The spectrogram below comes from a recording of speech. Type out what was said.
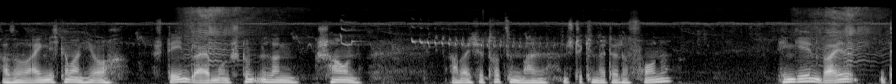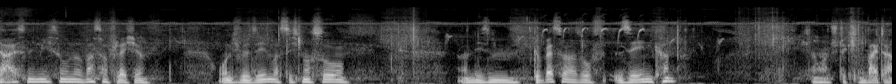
Also eigentlich kann man hier auch stehen bleiben und stundenlang schauen. Aber ich will trotzdem mal ein Stückchen weiter da vorne hingehen, weil da ist nämlich so eine Wasserfläche. Und ich will sehen, was ich noch so an diesem Gewässer so sehen kann. Ich noch mal ein Stückchen weiter.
